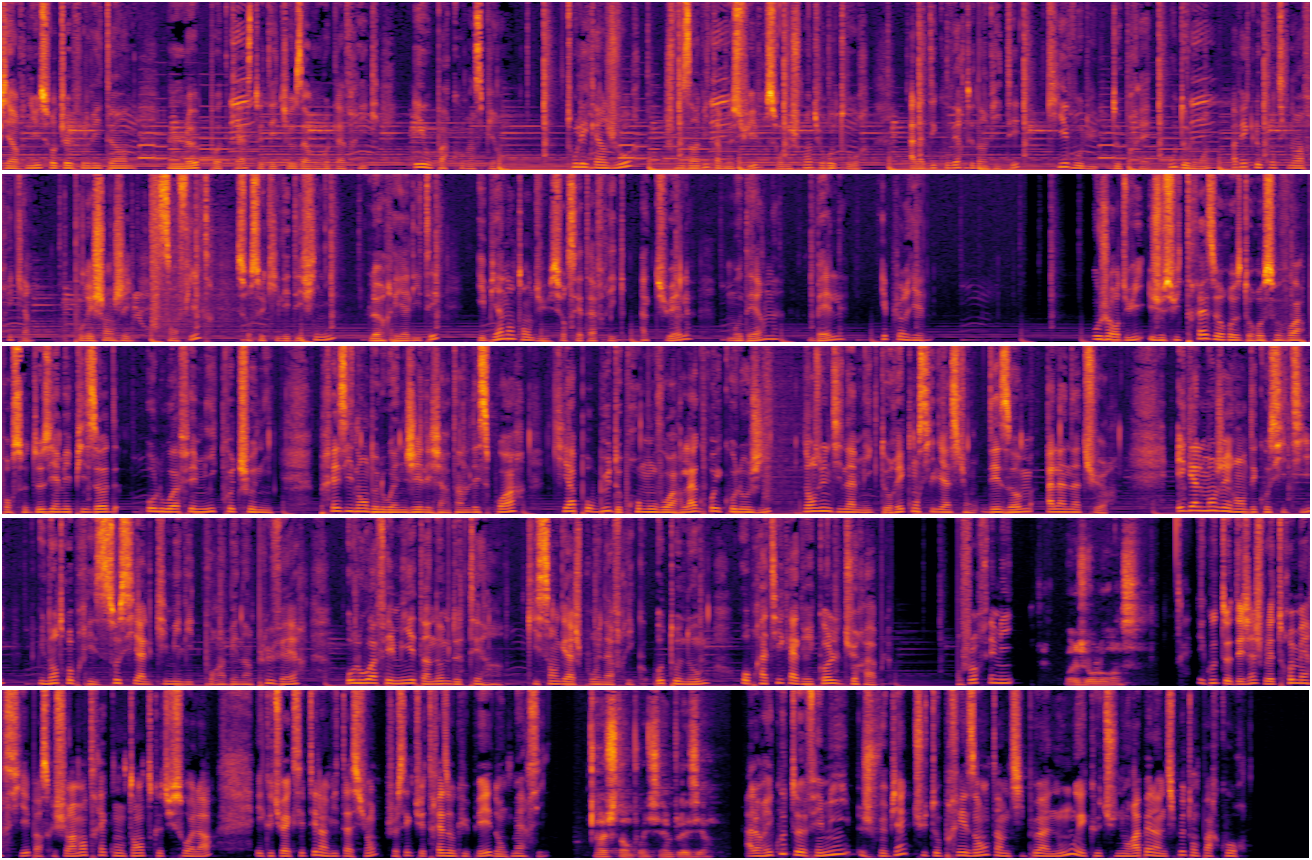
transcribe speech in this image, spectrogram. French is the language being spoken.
Bienvenue sur Joyful Return, le podcast dédié aux amoureux de l'Afrique et au parcours inspirant. Tous les 15 jours, je vous invite à me suivre sur le chemin du retour, à la découverte d'invités qui évoluent de près ou de loin avec le continent africain, pour échanger sans filtre sur ce qui les définit, leur réalité et bien entendu sur cette Afrique actuelle, moderne, belle et plurielle. Aujourd'hui, je suis très heureuse de recevoir pour ce deuxième épisode Oluwafemi Kochoni, président de l'ONG Les Jardins de l'Espoir, qui a pour but de promouvoir l'agroécologie dans une dynamique de réconciliation des hommes à la nature. Également gérant d'EcoCity, une entreprise sociale qui milite pour un Bénin plus vert, Oluwafemi est un homme de terrain qui s'engage pour une Afrique autonome aux pratiques agricoles durables. Bonjour Femi. Bonjour Laurence. Écoute, déjà, je voulais te remercier parce que je suis vraiment très contente que tu sois là et que tu as accepté l'invitation. Je sais que tu es très occupée, donc merci. Ah, je t'en prie, c'est un plaisir. Alors écoute, Fémi, je veux bien que tu te présentes un petit peu à nous et que tu nous rappelles un petit peu ton parcours.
